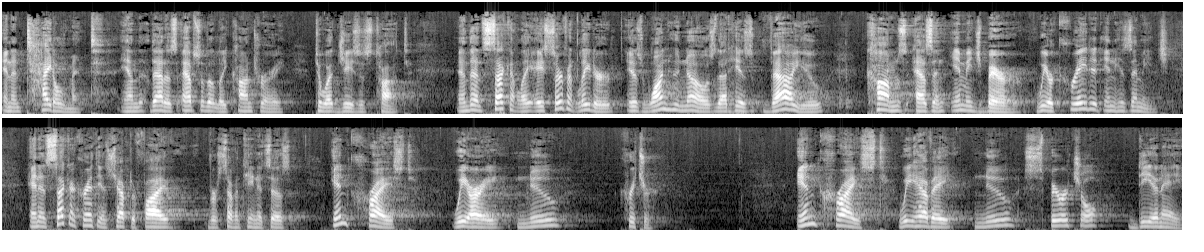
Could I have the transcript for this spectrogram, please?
an entitlement, and that is absolutely contrary to what Jesus taught. And then, secondly, a servant leader is one who knows that his value comes as an image bearer. We are created in his image. And in 2 Corinthians chapter 5, verse 17, it says, in Christ, we are a new creature. In Christ, we have a new spiritual DNA.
